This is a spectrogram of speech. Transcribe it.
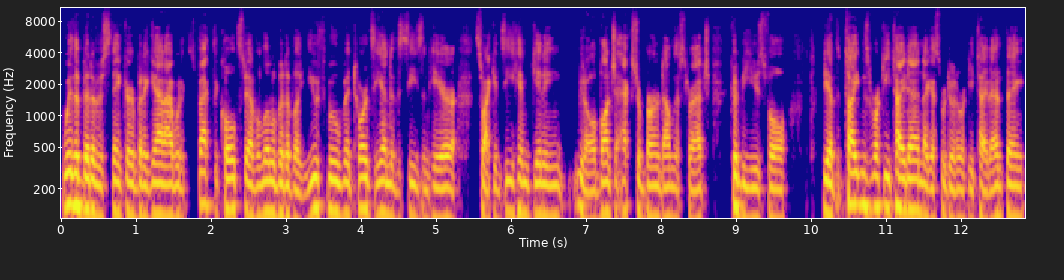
with a bit of a stinker. But again, I would expect the Colts to have a little bit of a youth movement towards the end of the season here. So I could see him getting, you know, a bunch of extra burn down the stretch. Could be useful. You have the Titans rookie tight end. I guess we're doing a rookie tight end thing.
